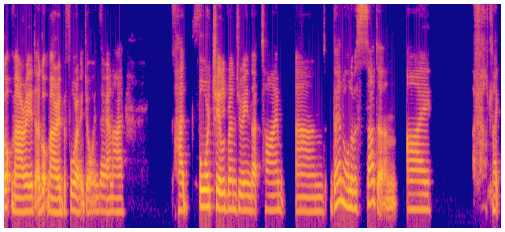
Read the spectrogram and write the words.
got married. I got married before I joined there and I had four children during that time. And then all of a sudden, I I felt like,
